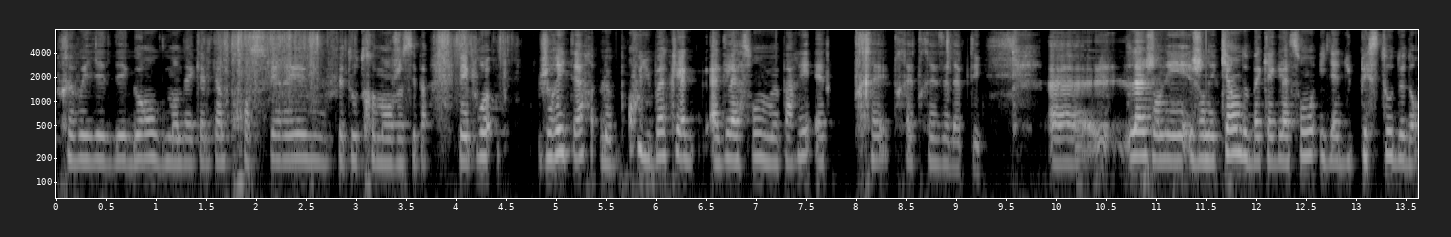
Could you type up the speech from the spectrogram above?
prévoyez des gants, demandez à quelqu'un de transférer ou faites autrement, je sais pas. Mais pour, je réitère, le coup du bac à glaçons me paraît être très très très adapté. Euh, là j'en ai qu'un de bac à glaçons, il y a du pesto dedans,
